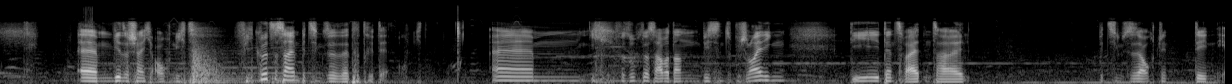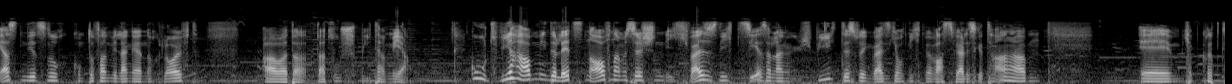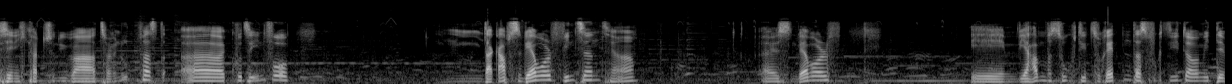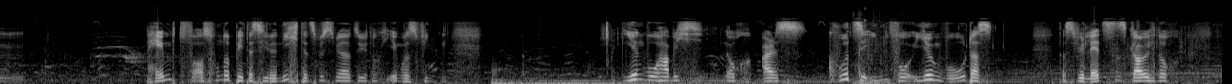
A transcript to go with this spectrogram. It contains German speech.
ähm, wird wahrscheinlich auch nicht viel kürzer sein, beziehungsweise der dritte auch nicht. Ähm, ich versuche das aber dann ein bisschen zu beschleunigen, die, den zweiten Teil, beziehungsweise auch den, den ersten jetzt noch, kommt davon, wie lange er noch läuft, aber da, dazu später mehr. Gut, wir haben in der letzten Aufnahmesession, ich weiß es nicht, sehr, sehr lange gespielt, deswegen weiß ich auch nicht mehr, was wir alles getan haben. Ähm, ich habe gerade gesehen, ich hatte schon über zwei Minuten fast. Äh, kurze Info, da gab es einen Werwolf, Vincent, ja. Er ist ein Werwolf. Ähm, wir haben versucht, ihn zu retten. Das funktioniert aber mit dem Hemd aus 100 Petersilie nicht. Jetzt müssen wir natürlich noch irgendwas finden. Irgendwo habe ich noch als kurze Info irgendwo, dass, dass wir letztens, glaube ich, noch...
